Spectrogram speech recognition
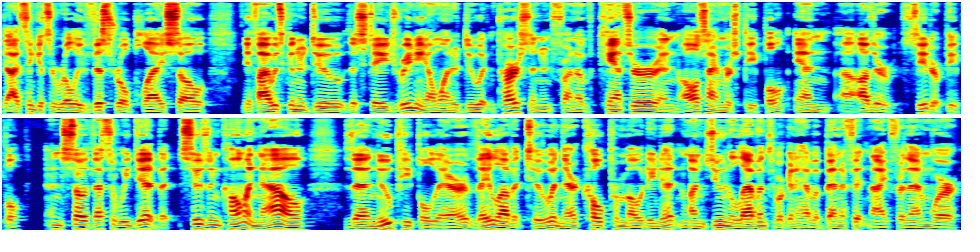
I think it's a really visceral play. So if I was going to do the stage reading, I want to do it in person in front of cancer and Alzheimer's people and uh, other theater people. And so that's what we did. But Susan Komen now, the new people there, they love it too, and they're co promoting it. And on June 11th, we're going to have a benefit night for them where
